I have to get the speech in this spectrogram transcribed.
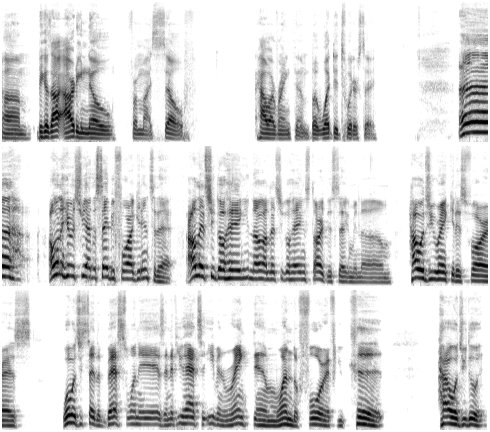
um, because I already know for myself how I rank them, but what did Twitter say? Uh, I want to hear what you have to say before I get into that. I'll let you go ahead. You know, I'll let you go ahead and start this segment. Um, how would you rank it as far as what would you say the best one is, and if you had to even rank them one to four, if you could, how would you do it?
